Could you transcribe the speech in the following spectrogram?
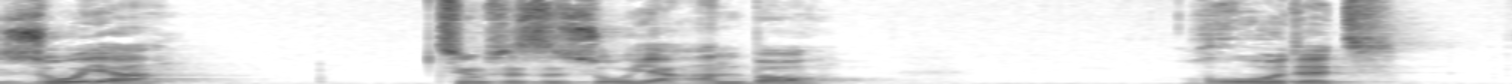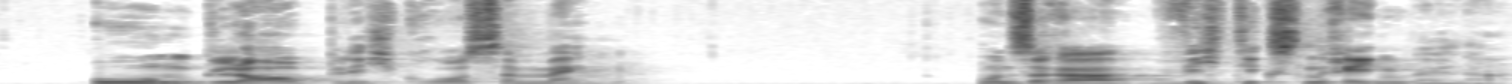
Soja bzw. Sojaanbau rodet unglaublich große Mengen unserer wichtigsten Regenwälder.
